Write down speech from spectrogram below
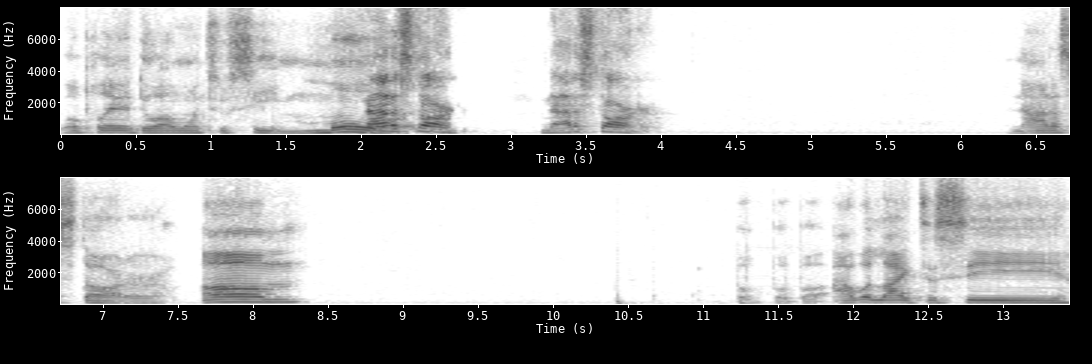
What player do I want to see more? Not a starter. Not a starter. Not a starter. Um but, but, but I would like to see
